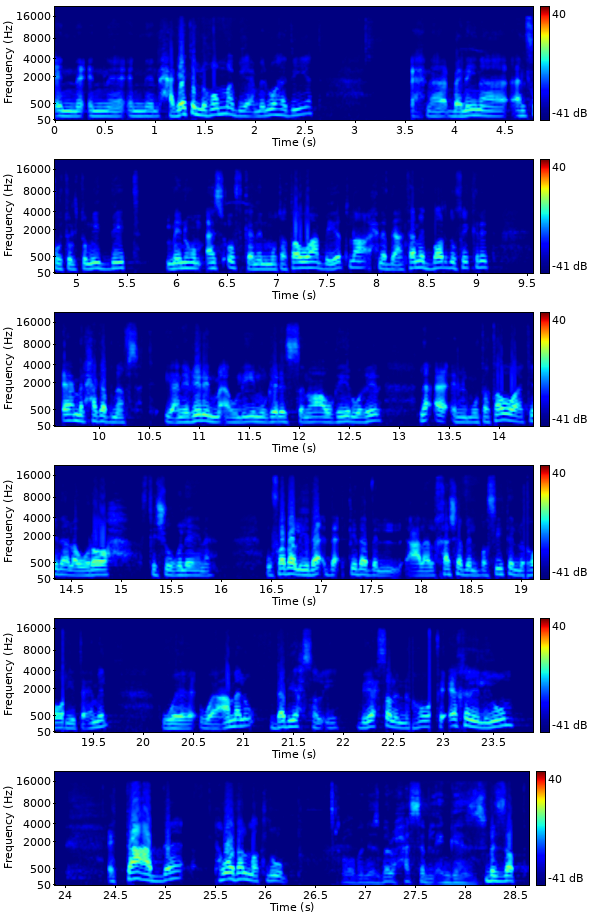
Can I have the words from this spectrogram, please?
إن إن إن الحاجات اللي هم بيعملوها ديت إحنا بنينا 1300 بيت منهم اسقف كان المتطوع بيطلع إحنا بنعتمد برضو فكرة اعمل حاجة بنفسك يعني غير المقاولين وغير الصناعة وغير وغير لأ المتطوع كده لو راح في شغلانة وفضل يدقدق كده بال... على الخشب البسيط اللي هو بيتعمل و... وعمله. ده بيحصل إيه؟ بيحصل إن هو في آخر اليوم التعب ده هو ده المطلوب. هو بالنسبة له حس بالإنجاز. بالظبط.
